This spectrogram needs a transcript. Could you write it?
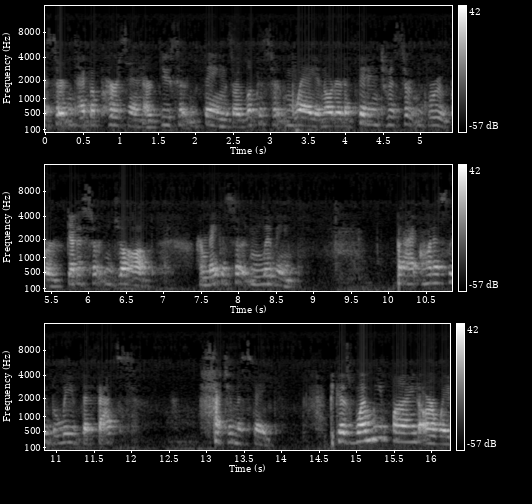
a certain type of person or do certain things or look a certain way in order to fit into a certain group or get a certain job or make a certain living. But I honestly believe that that's such a mistake. Because when we find our way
